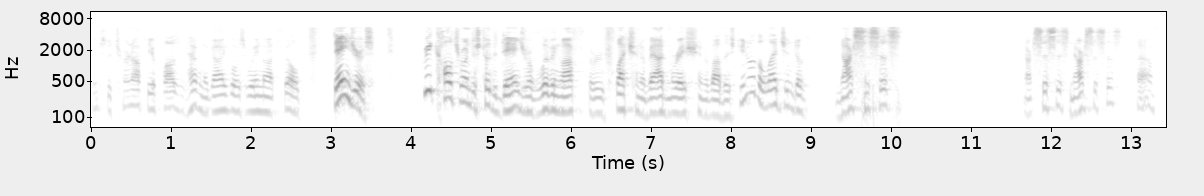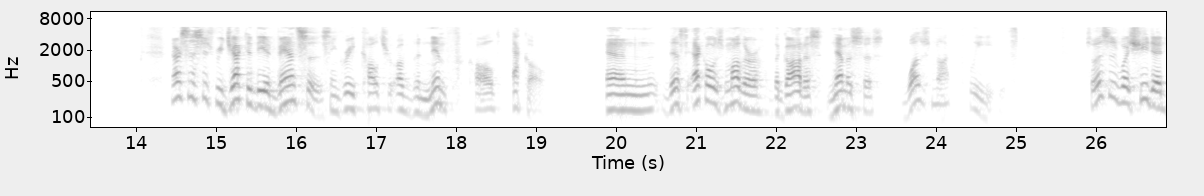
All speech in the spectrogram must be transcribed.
seems to turn off the applause of heaven. The guy goes away not filled. Dangers. Greek culture understood the danger of living off the reflection of admiration of others. Do you know the legend of Narcissus? Narcissus, Narcissus. Uh, Narcissus rejected the advances in Greek culture of the nymph called Echo. And this Echo's mother, the goddess Nemesis, was not pleased. So this is what she did.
